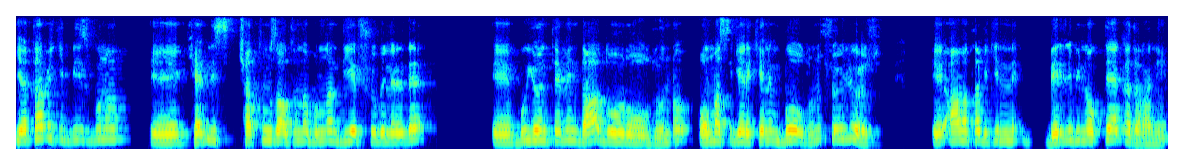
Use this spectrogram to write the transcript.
Ya tabii ki biz bunu e, kendi çatımız altında bulunan diğer şubelere de e, bu yöntemin daha doğru olduğunu, olması gerekenin bu olduğunu söylüyoruz. E, ama tabii ki belirli bir noktaya kadar hani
